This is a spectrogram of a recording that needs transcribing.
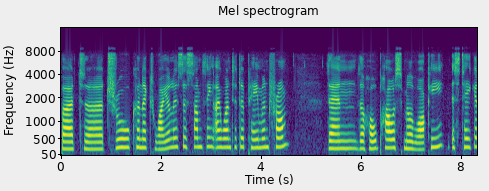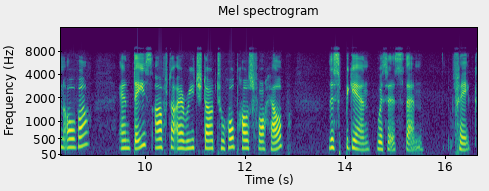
But uh, True Connect Wireless is something I wanted a payment from. Then the Hope House Milwaukee is taken over. And days after I reached out to Hope House for help, this began with this then fake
